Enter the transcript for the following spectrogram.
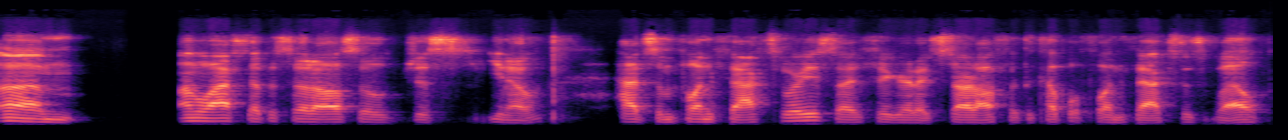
Um, on the last episode, I also just, you know, had some fun facts for you. So, I figured I'd start off with a couple fun facts as well.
